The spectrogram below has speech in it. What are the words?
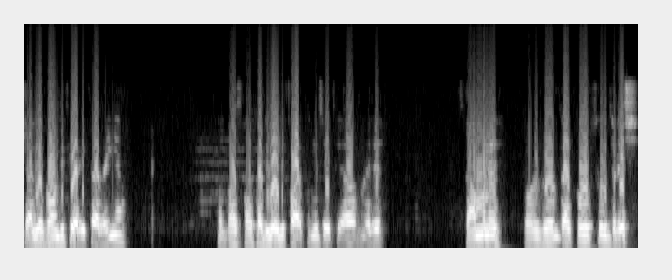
ਚਾਲੇ ਪਾਉਣ ਦੀ ਤਿਆਰੀ ਕਰ ਰਹੀਆਂ। ਤਾਂ ਬੱਸ ਆ ਖੜੀ ਹੈ ਜੀ ਪਾਰਕਿੰਗ 'ਚ ਤੇ ਆ ਮੇਰੇ ਸਾਹਮਣੇ ਕੋਰੀਡੋਰ ਦਾ ਖੂਬਸੂਰਤ ਦ੍ਰਿਸ਼।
